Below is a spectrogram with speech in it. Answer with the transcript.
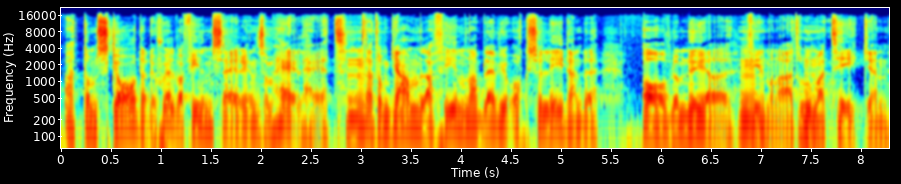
att de skadade själva filmserien som helhet. Mm. Att de gamla filmerna blev ju också lidande av de nyare Mm. filmerna. Att Mm. romantiken,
